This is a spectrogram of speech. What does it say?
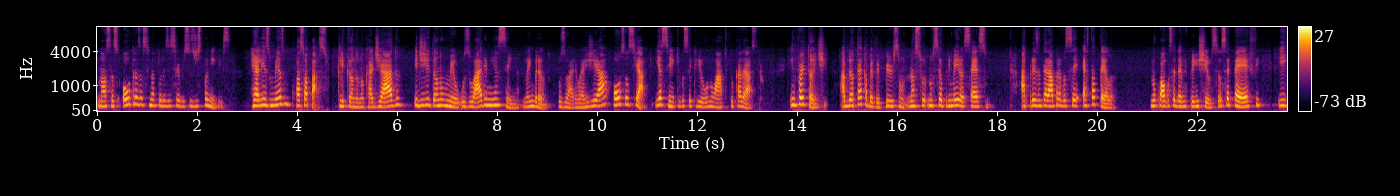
nossas outras assinaturas e serviços disponíveis. Realizo o mesmo passo a passo, clicando no cadeado e digitando o meu usuário e minha senha, lembrando, usuário é RGA ou seu CIAP, e a senha que você criou no ato do cadastro. Importante, a Biblioteca BV Pearson, no seu primeiro acesso, apresentará para você esta tela, no qual você deve preencher o seu CPF e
